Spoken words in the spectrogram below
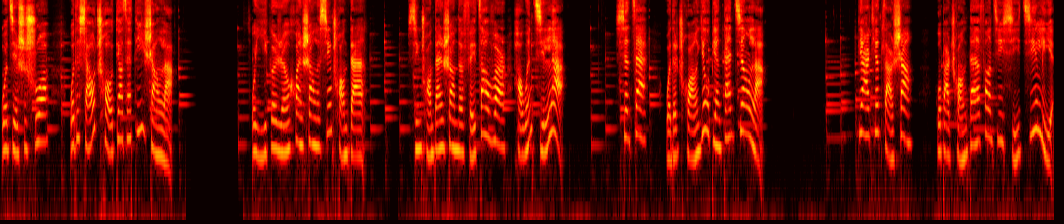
我解释说，我的小丑掉在地上了。我一个人换上了新床单。新床单上的肥皂味儿好闻极了。现在我的床又变干净了。第二天早上，我把床单放进洗衣机里。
